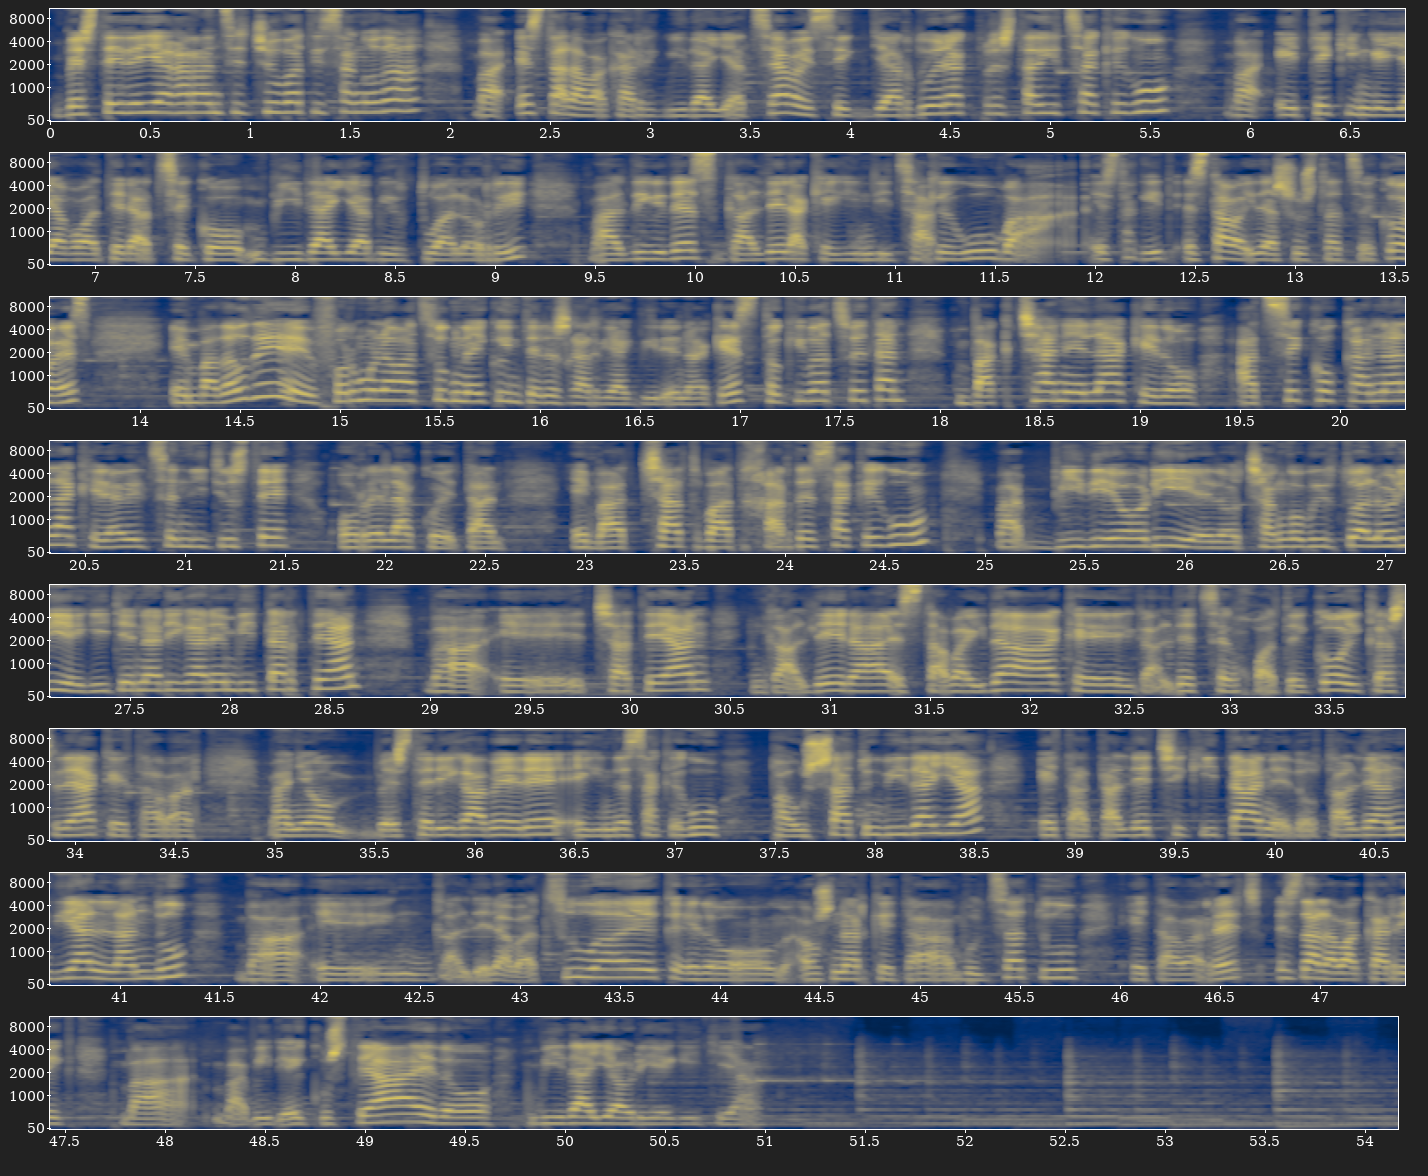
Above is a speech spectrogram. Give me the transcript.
Beste ideia garrantzitsu bat izango da, ba, ez dala bakarrik bidaiatzea, baizik jarduerak presta ditzakegu, ba, etekin gehiago ateratzeko bidaia virtual horri, ba, aldibidez, galderak egin ditzakegu, ba, ez dakit, ez da bai da sustatzeko, ez? En badaude formula batzuk nahiko interesgarriak direnak, ez? Toki batzuetan, baktxanelak edo atzeko kanalak erabiltzen dituzte horrelakoetan. En ba, chat bat jardezakegu, ba, bideo hori edo txango virtual hori egiten ari garen bitartean, ba, e, txatean galdera, eztabaidak, e, galdetzen joateko ikasleak eta bar. Baina besterik gabe ere egin dezakegu pausatu bidaia eta talde txikitan edo talde handian landu ba, e, galdera batzuak edo hausnarketa bultzatu eta barretz ez dala bakarrik ba, ba bideo ikustea edo bidaia hori egitea.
